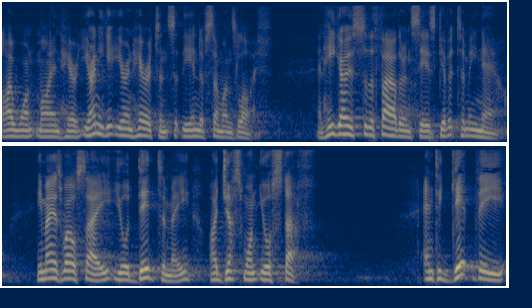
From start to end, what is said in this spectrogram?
I want my inheritance. You only get your inheritance at the end of someone's life. And he goes to the father and says, Give it to me now. He may as well say, You're dead to me, I just want your stuff. And to get the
